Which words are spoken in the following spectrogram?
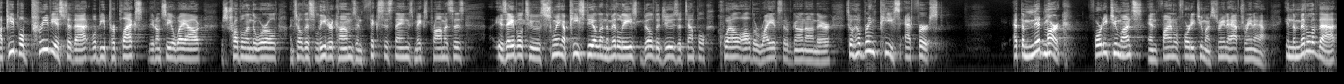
a people previous to that will be perplexed. They don't see a way out. There's trouble in the world until this leader comes and fixes things, makes promises, is able to swing a peace deal in the Middle East, build the Jews a temple, quell all the riots that have gone on there. So he'll bring peace at first. At the mid mark, 42 months and final 42 months, three and a half, three and a half. In the middle of that,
